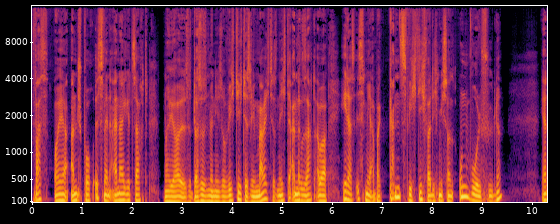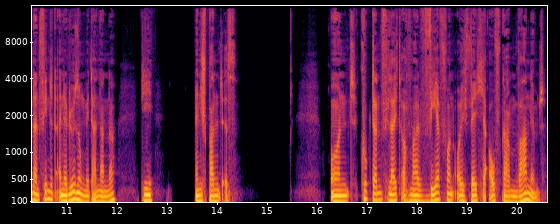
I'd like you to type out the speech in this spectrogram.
was euer Anspruch ist. Wenn einer jetzt sagt, naja, also das ist mir nicht so wichtig, deswegen mache ich das nicht. Der andere sagt aber, hey, das ist mir aber ganz wichtig, weil ich mich sonst unwohl fühle. Ja, dann findet eine Lösung miteinander, die entspannt ist. Und guckt dann vielleicht auch mal, wer von euch welche Aufgaben wahrnimmt.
